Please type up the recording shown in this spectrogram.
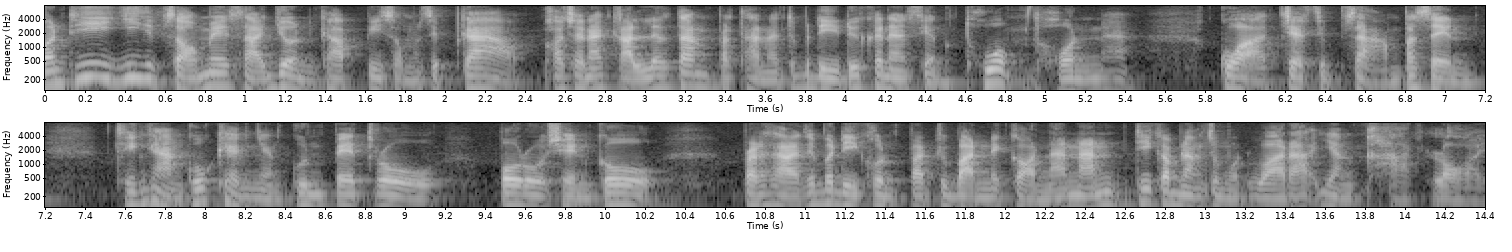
วันที่ 22 เมษายนครับปี 2019 เขาชนะการเลือกตั้งประธานาธิบดีด้วยคะแนนเสียงท่วมท้นนะฮะกว่า 73%ทิ้งห่างคู่แข่งอย่างคุณเปโตรโปโรเชนโกประธานาธิบดีคนปัจจุบันในก่อนหน้านั้น ที่กำลังจะหมดวาระอย่างขาดลอย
